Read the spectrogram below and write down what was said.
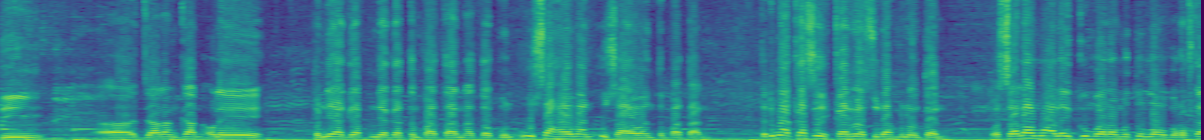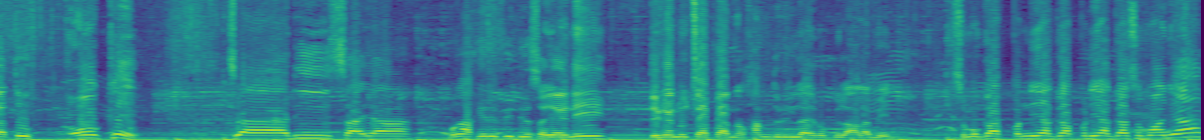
dijalankan oleh peniaga-peniaga tempatan ataupun usahawan-usahawan tempatan. Terima kasih karena sudah menonton. Wassalamualaikum warahmatullahi wabarakatuh. Oke. Jadi saya mengakhiri video saya ini dengan ucapan alhamdulillahirabbil alamin. Semoga peniaga-peniaga semuanya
